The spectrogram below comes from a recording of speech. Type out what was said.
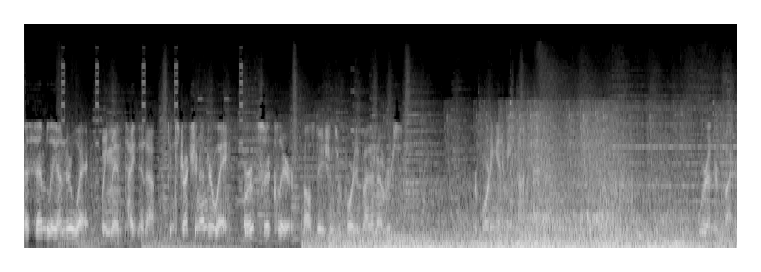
Assembly underway. Wingmen, tighten it up. Construction underway. Berths are clear. All stations reported by the numbers. Reporting enemy contact. We're under fire.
